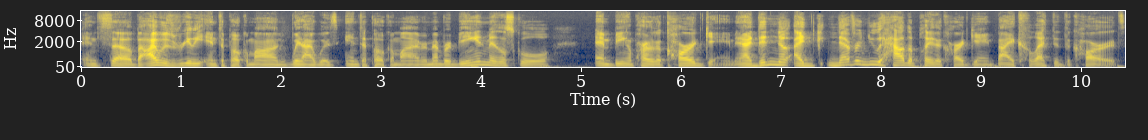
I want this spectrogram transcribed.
and so, but I was really into Pokemon when I was into Pokemon. I remember being in middle school and being a part of the card game. And I didn't know, I never knew how to play the card game, but I collected the cards.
